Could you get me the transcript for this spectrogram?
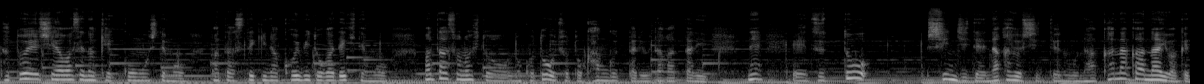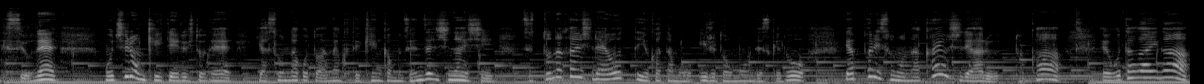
たとえ幸せな結婚をしてもまた素敵な恋人ができてもまたその人のことをちょっと勘ぐったり疑ったりね、えー、ずっと信じて仲良しっていうのもなかなかないわけですよねもちろん聞いている人でいやそんなことはなくて喧嘩も全然しないしずっと仲良しだよっていう方もいると思うんですけどやっぱりその仲良しであるとかえお互いが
